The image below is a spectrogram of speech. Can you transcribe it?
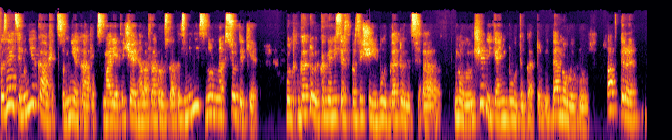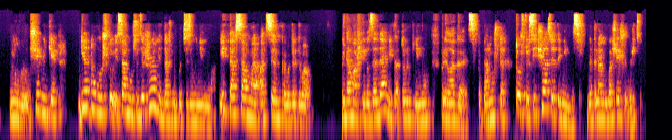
Вы знаете, мне кажется, мне кажется, Мария, отвечая на ваш вопрос, как измениться, нужно все-таки вот готовить, когда Министерство просвещения будет готовить э, новые учебники, они будут их готовить, да, новые будут авторы, новые учебники. Я думаю, что и само содержание должно быть изменено, и та самая оценка вот этого домашнего задания, которое к нему прилагается. Потому что то, что сейчас, это не мысль. Это мое глубочайшее убеждение.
